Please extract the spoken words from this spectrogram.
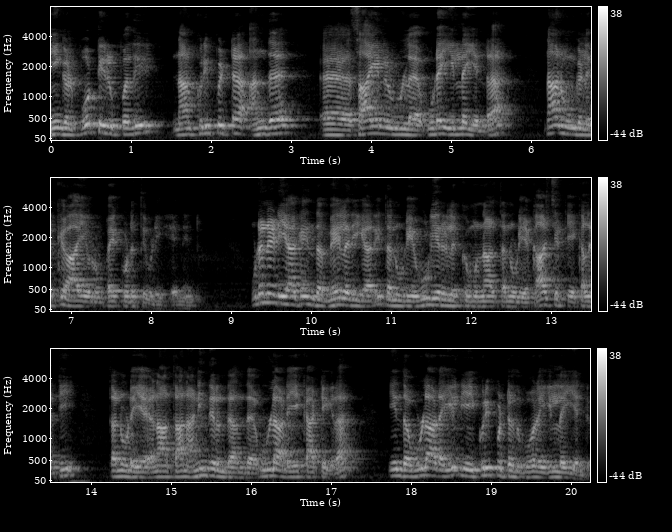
நீங்கள் போட்டிருப்பது நான் குறிப்பிட்ட அந்த சாயலில் உள்ள உடை இல்லை என்றால் நான் உங்களுக்கு ஆயிரம் ரூபாய் கொடுத்து விடுகிறேன் என்று. உடனடியாக இந்த மேலதிகாரி தன்னுடைய ஊழியர்களுக்கு முன்னால் தன்னுடைய கால் சட்டையை கலட்டி தன்னுடைய நான் தான் அணிந்திருந்த அந்த உள்ளாடையை காட்டுகிறார். இந்த உள்ளாடையில் நீ குறிப்பிட்டது போல இல்லை என்று.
